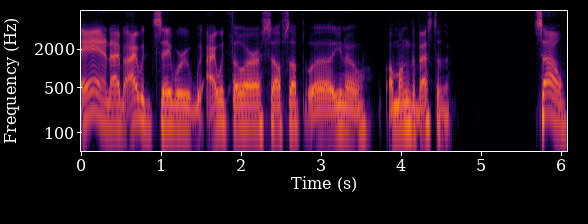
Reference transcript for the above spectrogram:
And I, I would say we're, I would throw ourselves up, uh, you know, among the best of them. So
